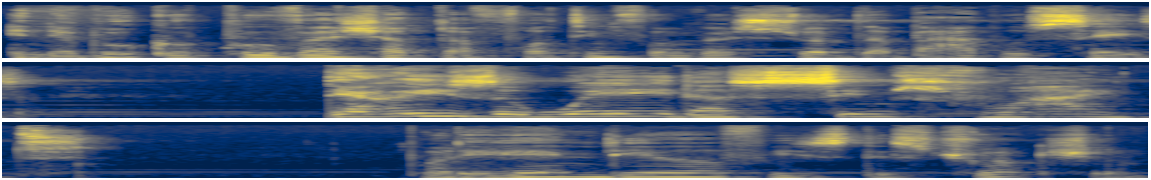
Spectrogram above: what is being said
In the book of Proverbs, chapter 14, from verse 12, the Bible says, There is a way that seems right, but the end thereof is destruction.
